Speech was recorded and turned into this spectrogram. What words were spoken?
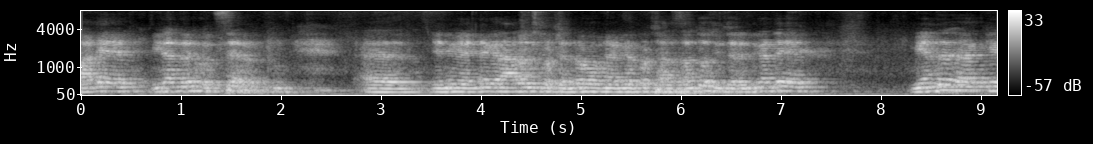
వాళ్ళే వీళ్ళందరూ వచ్చారు. నేను ఎన్నే గారు ఆ రోజు కూడా చంద్రబాబు నాయుడు గారు కూడా చాలా సంతోషించారు. ఎందుకంటే మీ అందరికి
